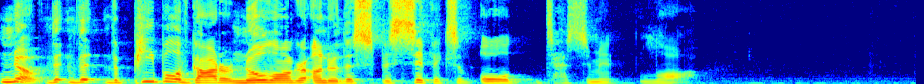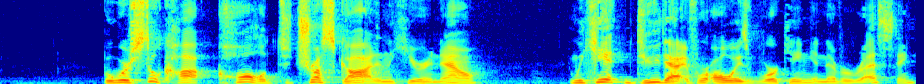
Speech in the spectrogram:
no, the, the, the, people of God are no longer under the specifics of Old Testament law. But we're still ca- called to trust God in the here and now. And we can't do that if we're always working and never resting.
